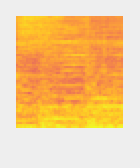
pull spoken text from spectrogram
sweet.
